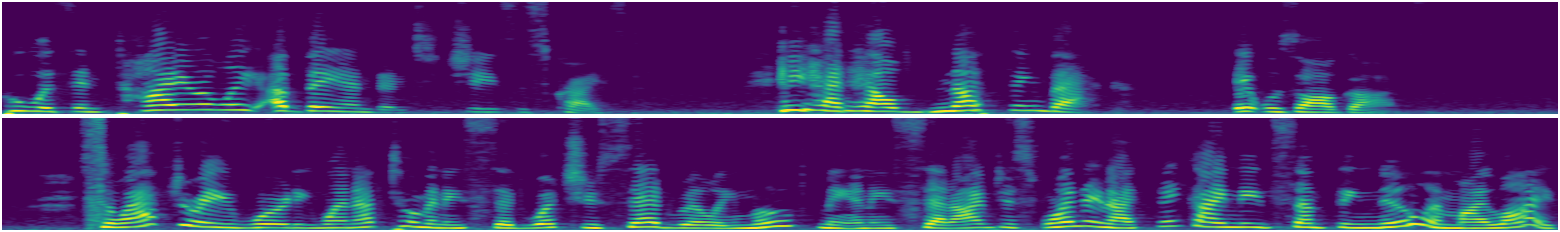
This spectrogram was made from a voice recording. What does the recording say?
who was entirely abandoned to Jesus Christ. He had held nothing back. It was all God's. So after a word, he went up to him and he said, What you said really moved me. And he said, I'm just wondering, I think I need something new in my life.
